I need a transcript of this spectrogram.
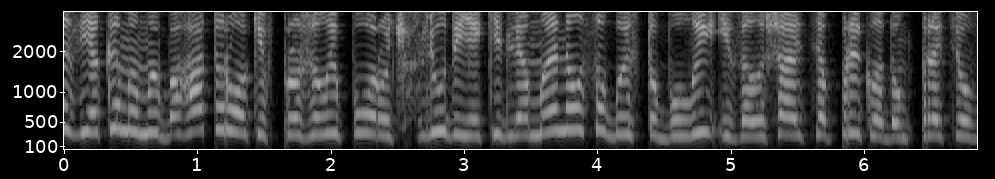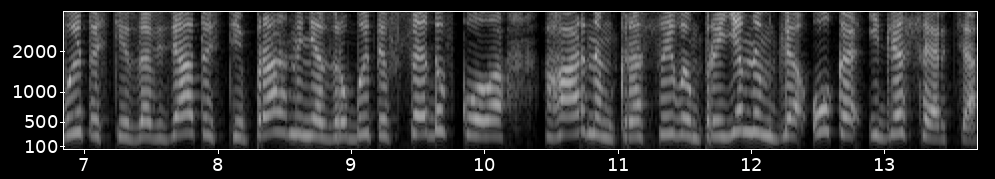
Люди, з якими ми багато років прожили поруч, люди, які для мене особисто були і залишаються прикладом працьовитості, завзятості, прагнення зробити все довкола гарним, красивим, приємним для ока і для серця.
